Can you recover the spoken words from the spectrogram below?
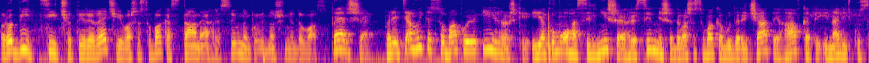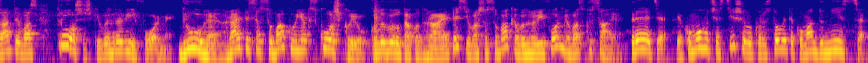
Робіть ці чотири речі, і ваша собака стане агресивною по відношенню до вас. Перше, перетягуйте собакою іграшки, і якомога сильніше, агресивніше, де ваша собака буде ричати, гавкати і навіть кусати вас трошечки в ігровій формі. Друге, грайтеся з собакою як з кошкою, коли ви отак от граєтесь, і ваша собака в ігровій формі вас кусає. Третє, якомога частіше використовуйте команду місце.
